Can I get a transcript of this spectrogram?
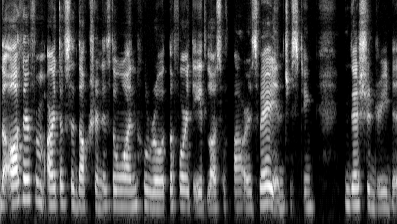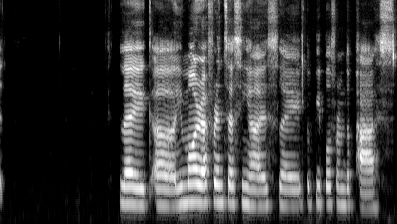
the author from Art of Seduction is the one who wrote the 48 Laws of Power. It's very interesting. You guys should read it. Like, uh, yung mga references niya is like the people from the past.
